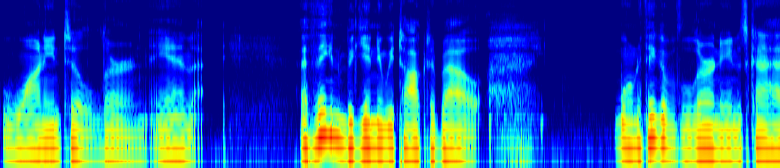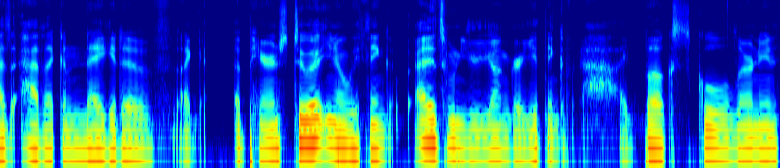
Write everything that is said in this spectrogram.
wanting to learn. And I think in the beginning we talked about when we think of learning, it's kind of has has like a negative like appearance to it. You know, we think least when you're younger, you think of ah, like books, school, learning.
